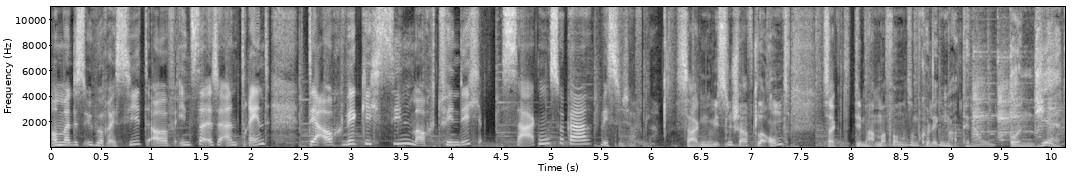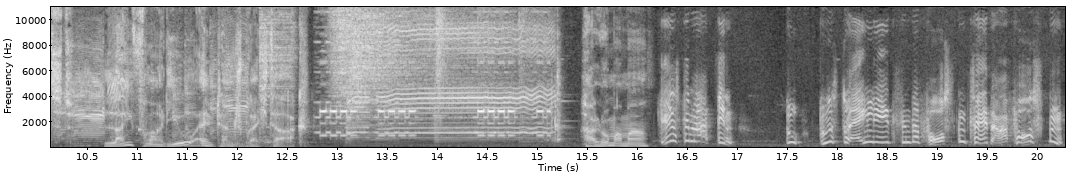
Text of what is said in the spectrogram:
und man das überall sieht auf Insta. Also ein Trend, der auch wirklich Sinn macht, finde ich, sagen sogar Wissenschaftler. Sagen Wissenschaftler und sagt die Mama von unserem Kollegen Martin. Und jetzt Live-Radio Elternsprechtag. Hallo Mama. Grüß dich, Martin. Du, tust du eigentlich jetzt in der Fastenzeit auch fasten?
